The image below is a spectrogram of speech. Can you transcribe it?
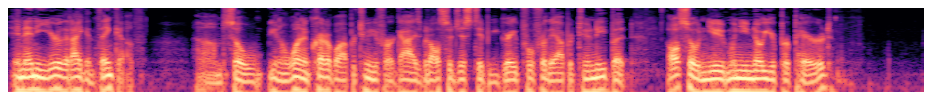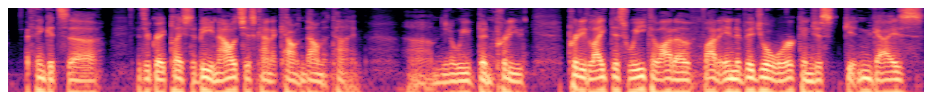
in any year that I can think of. Um, so you know, one incredible opportunity for our guys, but also just to be grateful for the opportunity. But also when you when you know you're prepared, I think it's a it's a great place to be. Now it's just kind of counting down the time. Um, you know, we've been pretty pretty light this week. A lot of a lot of individual work and just getting guys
